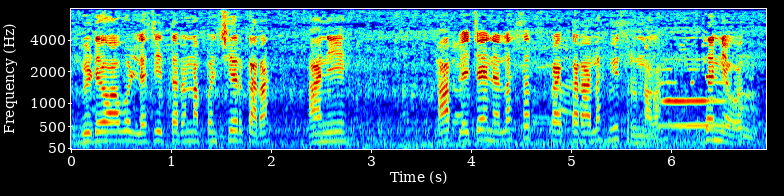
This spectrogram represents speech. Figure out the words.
व्हिडिओ आवडल्यास इतरांना पण शेअर करा आणि आपल्या चॅनलला सबस्क्राईब करायला विसरू नका. धन्यवाद.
